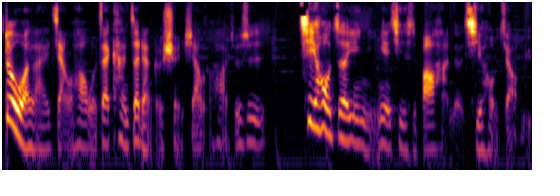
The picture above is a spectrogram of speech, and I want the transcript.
对我来讲的话，我在看这两个选项的话，就是气候正义里面其实包含了气候教育。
